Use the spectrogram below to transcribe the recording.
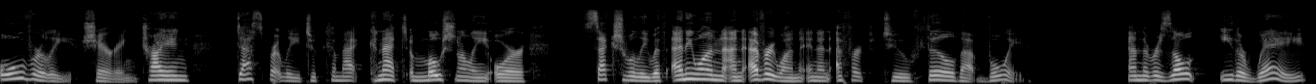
overly sharing, trying desperately to connect, emotionally or sexually with anyone and everyone in an effort to fill that void. And the result, either way,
